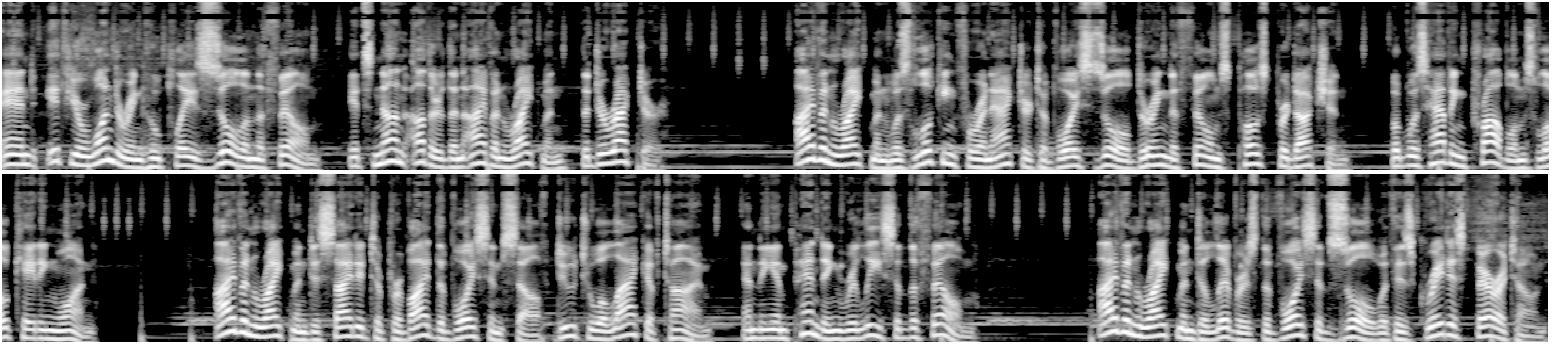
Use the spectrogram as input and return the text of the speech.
And if you're wondering who plays Zuul in the film, it's none other than Ivan Reitman, the director. Ivan Reitman was looking for an actor to voice Zuul during the film's post production, but was having problems locating one. Ivan Reitman decided to provide the voice himself due to a lack of time and the impending release of the film. Ivan Reitman delivers the voice of Zuul with his greatest baritone,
